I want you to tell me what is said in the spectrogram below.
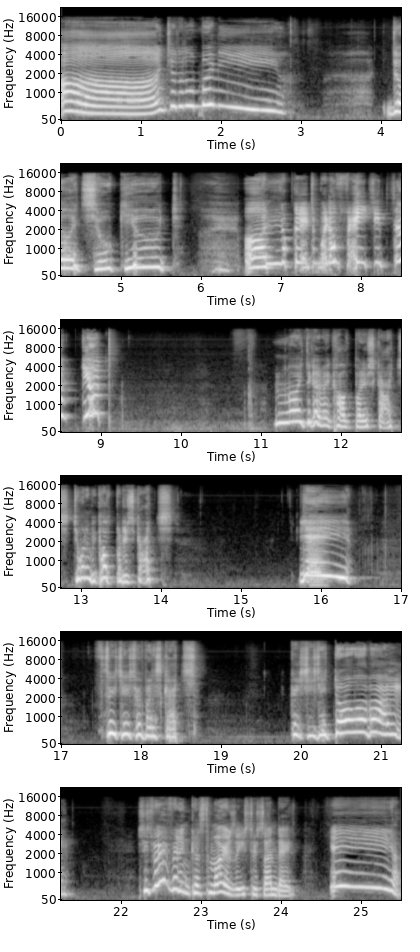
Ah, it's a little bunny. Oh, it's so cute. Oh, look at its little face. It's so cute. I think I might call it Butterscotch. Do you want to be called Butterscotch? Yay! Three cheers for Butterscotch. Because she's a adorable. She's very fitting because tomorrow's Easter Sunday. Yay!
